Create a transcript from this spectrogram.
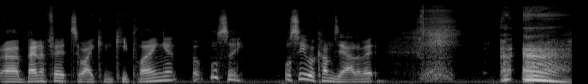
uh, benefit, so I can keep playing it. But we'll see. We'll see what comes out of it. I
